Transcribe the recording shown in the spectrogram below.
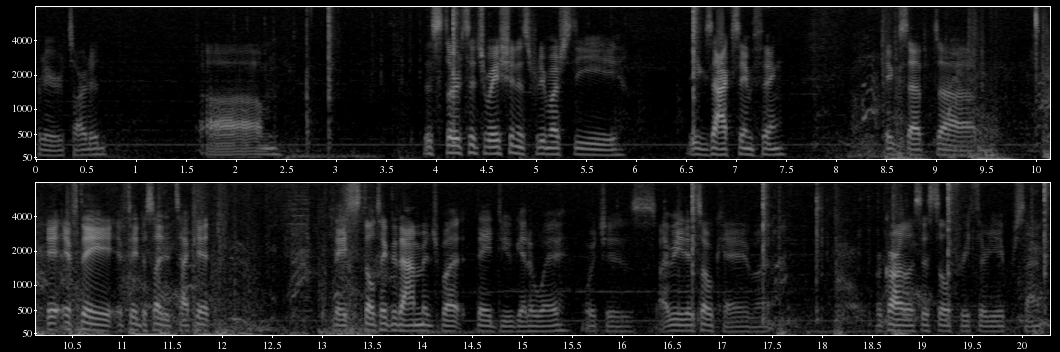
pretty retarded. Um, this third situation is pretty much the the exact same thing, except um, if they if they decide to tech it, they still take the damage, but they do get away, which is I mean it's okay, but regardless, it's still a free 38%.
